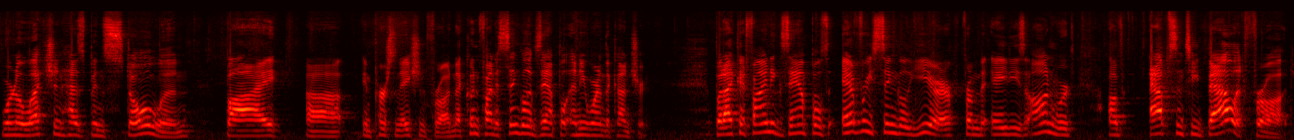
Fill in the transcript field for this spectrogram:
where an election has been stolen by uh, impersonation fraud. And I couldn't find a single example anywhere in the country. But I could find examples every single year from the 80s onward of absentee ballot fraud.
